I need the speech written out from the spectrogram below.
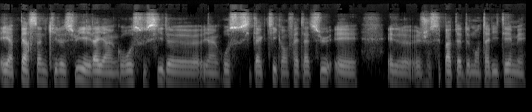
et il n'y a personne qui le suit. Et là, il y a un gros souci, de, il y a un gros souci tactique en fait là-dessus. Et, je sais pas, peut-être de mentalité, mais,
